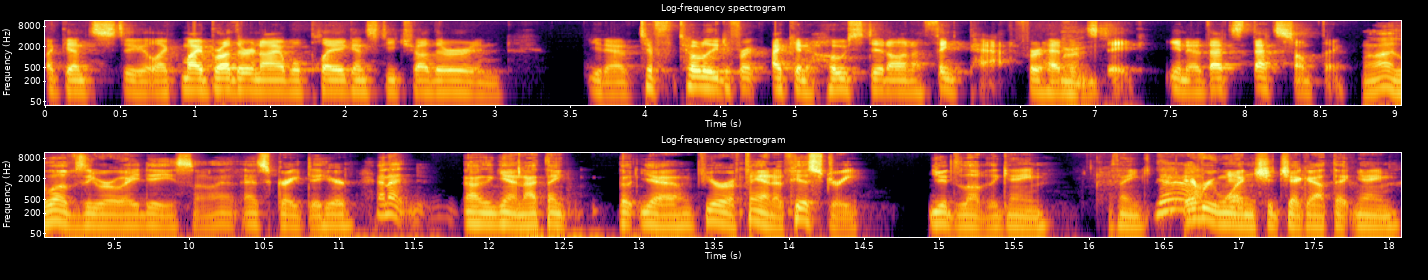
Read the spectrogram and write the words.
against like my brother and i will play against each other and you know tif- totally different. I can host it on a thinkpad for heaven's sake. You know that's that's something. Well, I love zero AD, so that's great to hear. And I, again, I think that yeah, if you're a fan of history, you'd love the game. I think Yeah, everyone should check out that game.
